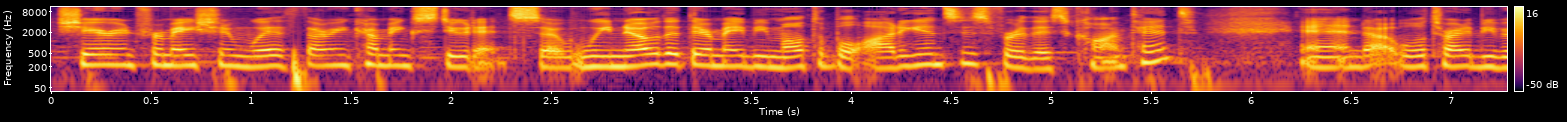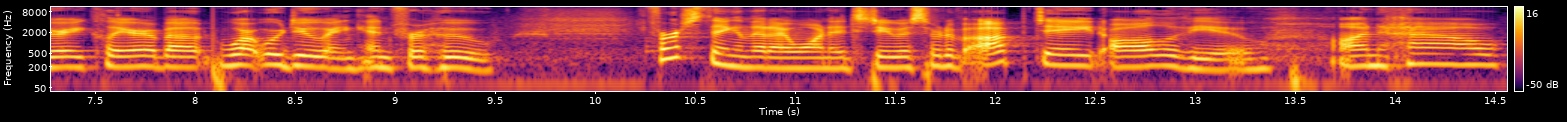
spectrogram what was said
share information with our incoming students. So we know that there may be multiple audiences for this content, and uh, we'll try to be very clear about what we're doing and for who. First thing that I wanted to do is sort of update all of you on how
